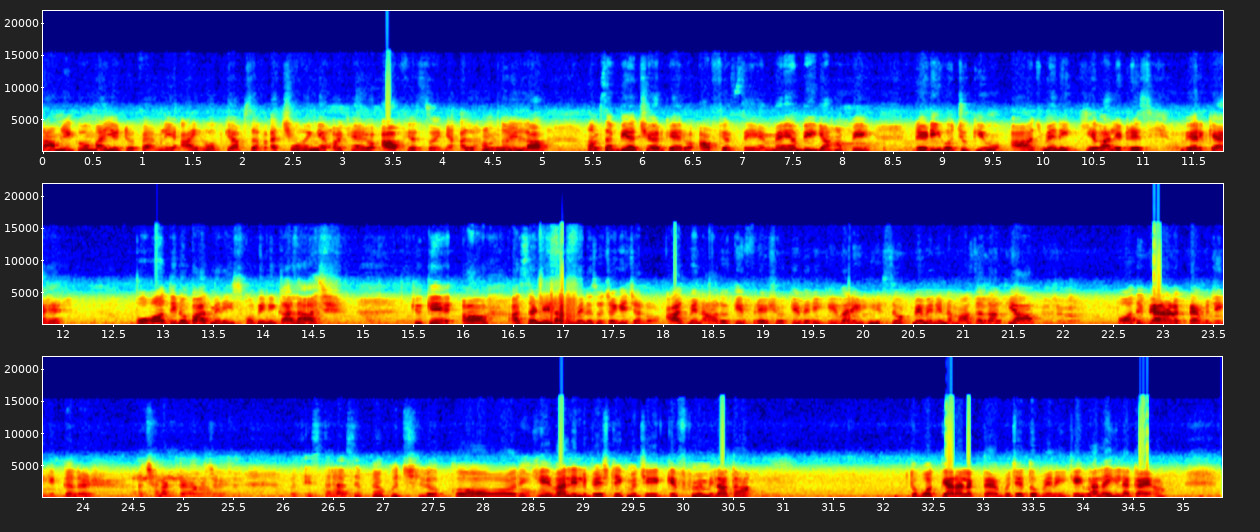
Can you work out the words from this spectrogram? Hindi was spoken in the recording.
वालेकुम my YouTube family I hope कि आप सब अच्छे होंगे और खैर आफियत से होंगे। अल्हम्दुलिल्लाह, हम सब भी अच्छे और खैर आफियत से हैं। मैं अभी यहाँ पे रेडी हो चुकी हूँ। आज मैंने ये वाले ड्रेस वेयर किया है। बहुत दिनों बाद मैंने इसको भी निकाला आज। क्योंकि आज संडे था तो मैंने सोचा कि चलो, आज मैं नहा धो के फ्रेश होके मेरी ये वाले ही सूट में मैंने नमाज़ अदा किया। बहुत ही प्यारा लगता है मुझे ये कलर अच्छा लगता है मुझे। बस इस तरह से अपना कुछ लुक और ये वाली लिपस्टिक मुझे गिफ्ट में मिला था। तो बहुत प्यारा लगता है मुझे तो मैंने यही वाला ही लगाया।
